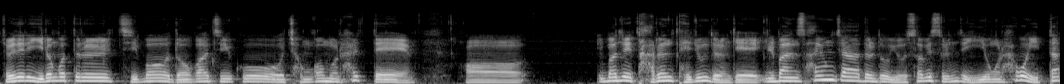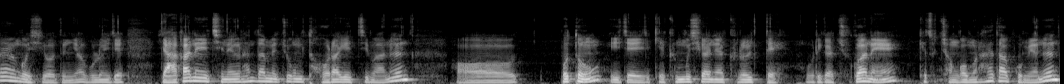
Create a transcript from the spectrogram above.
저희들이 이런 것들을 집어 넣어 가지고 점검을 할때 어, 일반적인 다른 대중들, 게 일반 사용자들도 이 서비스를 현재 이용을 하고 있다라는 것이거든요. 물론 이제 야간에 진행을 한다면 조금 덜 하겠지만은, 어, 보통 이제 이렇게 근무 시간이나 그럴 때 우리가 주간에 계속 점검을 하다 보면은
